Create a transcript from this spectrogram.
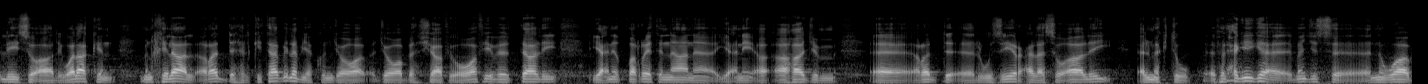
لسؤالي. ولكن من خلال رده الكتابي لم يكن جوابه شافي ووافي. بالتالي يعني اضطريت إن أنا يعني أهاجم رد الوزير على سؤالي المكتوب. في الحقيقة مجلس النواب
